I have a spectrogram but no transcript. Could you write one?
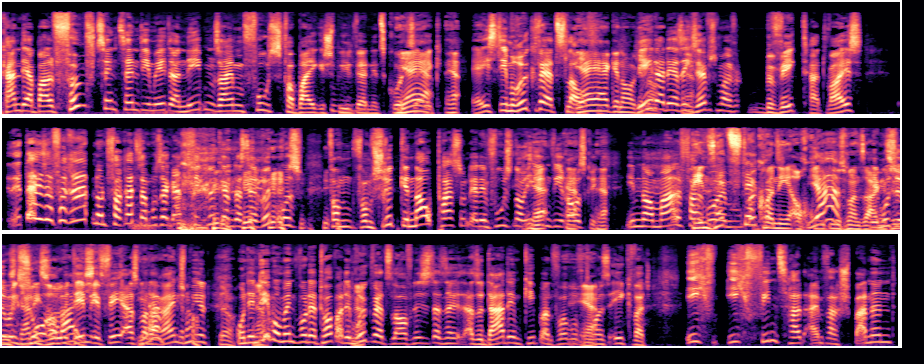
kann der Ball 15 Zentimeter neben seinem Fuß vorbeigespielt werden ins kurze Ja, ja, Eck. ja. Er ist im Rückwärtslaufen. Ja, ja, genau, genau. Jeder, der sich Ja. selbst mal bewegt hat, weiß, da ist er verraten und verratzt. Da muss er ganz viel Glück haben, dass der Rhythmus vom, vom Schritt genau passt und er den Fuß noch Ja, irgendwie ja, rauskriegt. ja. Im Normalfall. Den er setzt der Cornet auch gut, ja, muss man sagen. Der muss übrigens so so mit dem leicht. Effet erstmal da reinspielen. genau. Und in dem Moment, wo der Torwart im Rückwärtslaufen ist, ist das, eine, also da dem Keeper einen Vorwurf zu machen, ist eh Quatsch. Ich, ich find's halt einfach spannend.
